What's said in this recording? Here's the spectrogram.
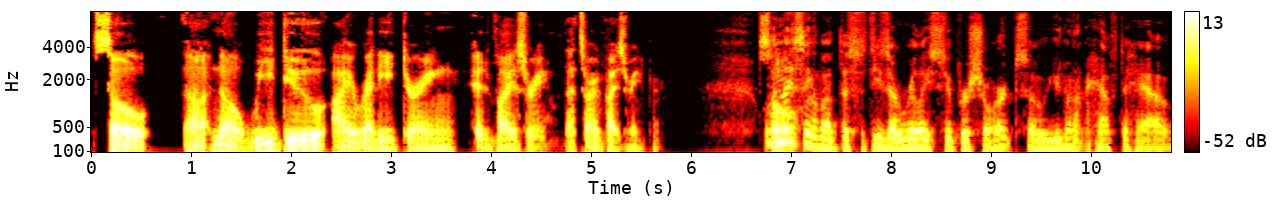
So, uh, no, we do iReady during advisory. That's our advisory. Okay. So, Well, the nice thing about this is these are really super short, so you don't have to have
